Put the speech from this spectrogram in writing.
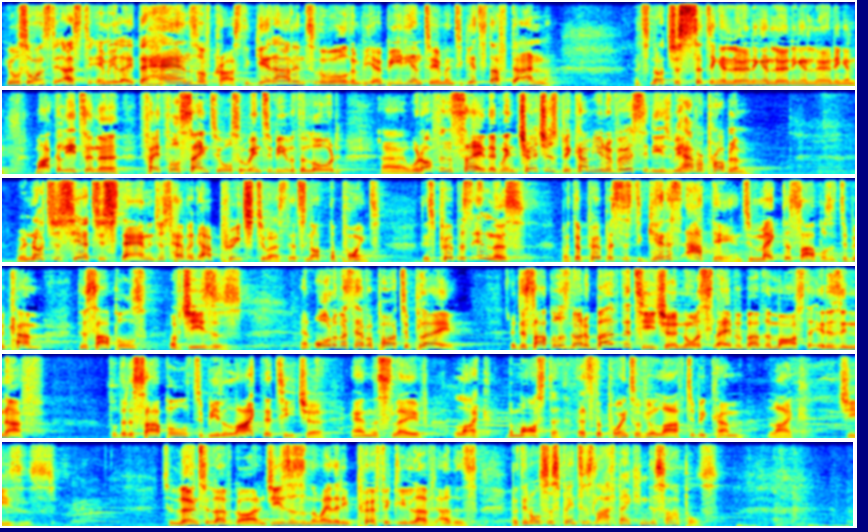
He also wants to, us to emulate the hands of Christ, to get out into the world and be obedient to Him and to get stuff done. It's not just sitting and learning and learning and learning. And Michael Eaton, a faithful saint who also went to be with the Lord, uh, would often say that when churches become universities, we have a problem. We're not just here to stand and just have a guy preach to us. That's not the point. There's purpose in this, but the purpose is to get us out there and to make disciples and to become disciples of Jesus. And all of us have a part to play. A disciple is not above the teacher, nor a slave above the master. It is enough for the disciple to be like the teacher and the slave like the master. That's the point of your life to become like Jesus. To learn to love God and Jesus in the way that he perfectly loved others, but then also spent his life making disciples.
